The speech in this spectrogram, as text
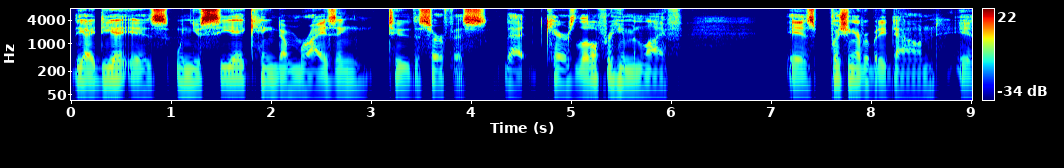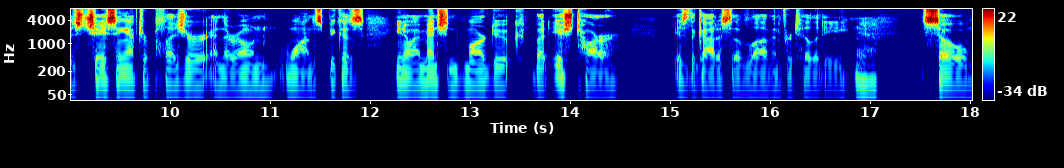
The idea is when you see a kingdom rising to the surface that cares little for human life, is pushing everybody down, is chasing after pleasure and their own wants. Because, you know, I mentioned Marduk, but Ishtar is the goddess of love and fertility. Yeah. So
